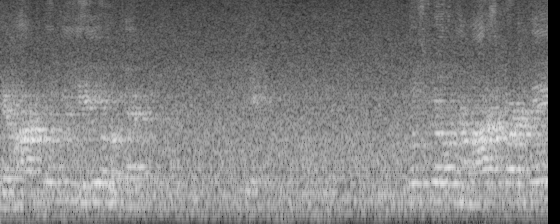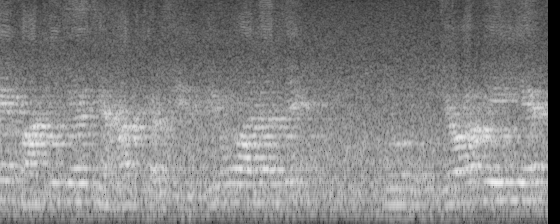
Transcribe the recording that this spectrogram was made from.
جہاد میں بھی یہی ہوتا ہے۔ کہ کچھ لوگ نماز پڑھتے ہیں، باقی جو ہے جہاد کرتے ہیں۔ پھر وہ آ جاتے ہیں۔ تو جواب یہی ہے،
